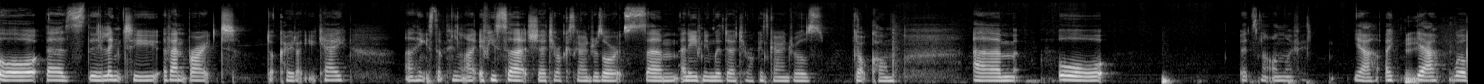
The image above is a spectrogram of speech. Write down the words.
or there's the link to eventbrite.co.uk. I think it's something like if you search Dirty Rockin Scoundrels, or it's um, an evening with Dirty Rockin Scoundrels.com, um, or it's not on my face. Yeah, I, yeah, we'll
